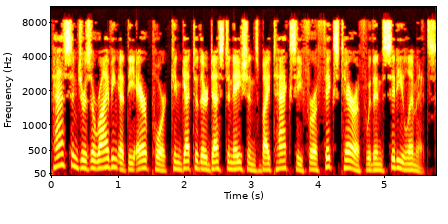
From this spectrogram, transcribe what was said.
Passengers arriving at the airport can get to their destinations by taxi for a fixed tariff within city limits.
